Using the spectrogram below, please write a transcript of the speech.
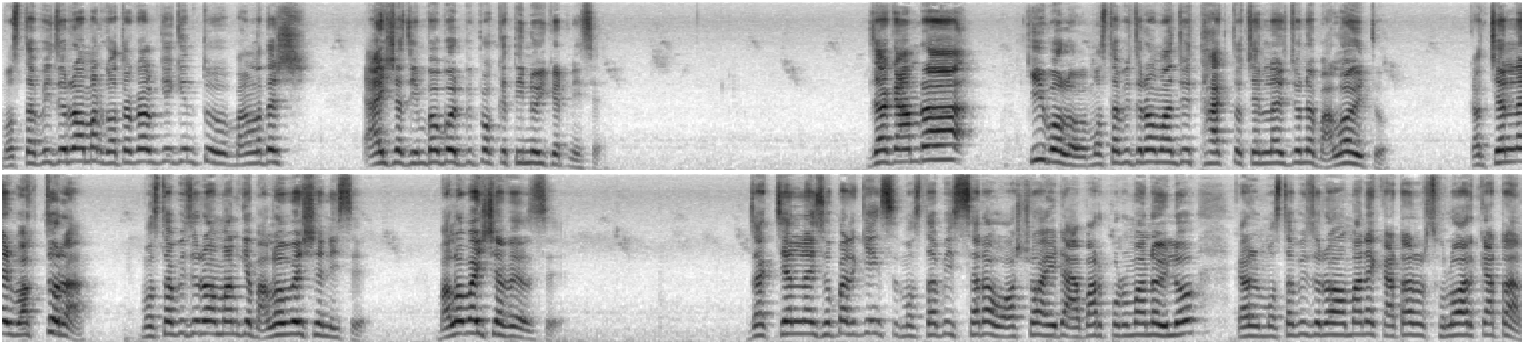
মোস্তাফিজুর রহমান গতকালকে কিন্তু বাংলাদেশ আইসা জিম্বাবুয়ের বিপক্ষে তিন উইকেট নিছে। যাক, আমরা কি বলব? মোস্তাফিজুর রহমান যদি থাকতো, চেন্নাইয়ের জন্য ভালো হইতো। কারণ চেন্নাইয়ের ভক্তরা মোস্তাফিজুর রহমানকে ভালোবেসে নিছে, ভালোবাসা ফেলছে যাক, চেন্নাই সুপার কিংস মোস্তাফিজ ছাড়াও অসহায় এটা আবার প্রমাণ হইল। কারণ মোস্তাফিজুর রহমানের কাটার, সোলোয়ার কাটার,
